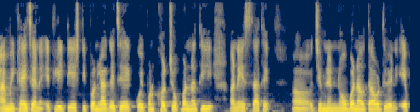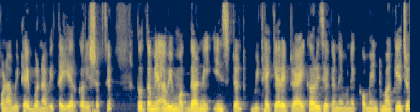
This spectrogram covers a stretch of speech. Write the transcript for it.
આ મીઠાઈ છે ને એટલી ટેસ્ટી પણ લાગે છે, કોઈ પણ ખર્ચો પણ નથી અને સાથે જેમને ન બનાવતા આવડતી હોય ને એ પણ આ મીઠાઈ બનાવી તૈયાર કરી શકશે. તો તમે આવી મગદાળની ઇન્સ્ટન્ટ મીઠાઈ ક્યારેય ટ્રાય કરી છે કે નહીં મને કમેન્ટમાં કહેજો.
